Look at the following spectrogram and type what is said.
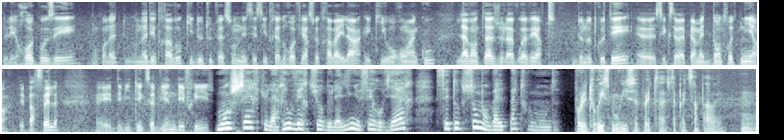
de les reposer. Donc on a, on a des travaux qui de toute façon nécessiteraient de refaire ce travail-là et qui auront un coût. L'avantage de la voie verte de notre côté, euh, c'est que ça va permettre d'entretenir des parcelles et d'éviter que ça devienne des friches. Moins cher que la réouverture de la ligne ferroviaire, cette option n'emballe pas tout le monde. Pour le tourisme, oui, ça peut être, ça peut être sympa, oui. Mmh.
